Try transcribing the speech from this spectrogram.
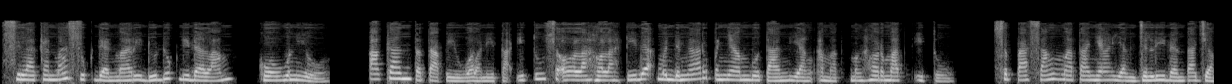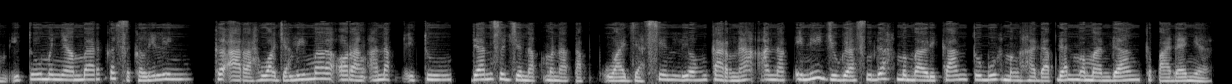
Silakan masuk dan mari duduk di dalam, Kounio. Akan tetapi wanita itu seolah-olah tidak mendengar penyambutan yang amat menghormat itu. Sepasang matanya yang jeli dan tajam itu menyambar ke sekeliling, ke arah wajah lima orang anak itu, dan sejenak menatap wajah Sin Leong karena anak ini juga sudah membalikan tubuh menghadap dan memandang kepadanya.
